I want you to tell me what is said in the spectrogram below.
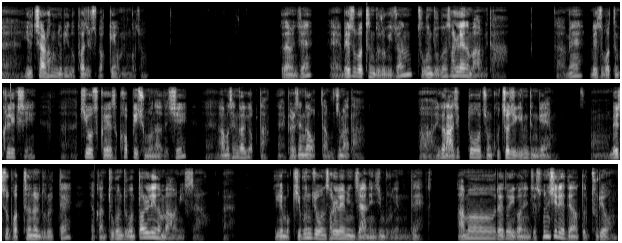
예, 일치할 확률이 높아질 수밖에 없는 거죠. 그 다음에 이제 예, 매수 버튼 누르기 전 두근두근 설레는 마음이다. 그 다음에 매수 버튼 클릭 시 아, 키오스크에서 커피 주문하듯이 예, 아무 생각이 없다. 예, 별 생각 없다. 무심하다. 아, 이건 아직도 좀 고쳐지기 힘든 게 어, 매수 버튼을 누를 때 약간 두근두근 떨리는 마음이 있어요. 예. 이게 뭐 기분 좋은 설렘인지 아닌지 모르겠는데 아무래도 이건 이제 손실에 대한 어떤 두려움,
